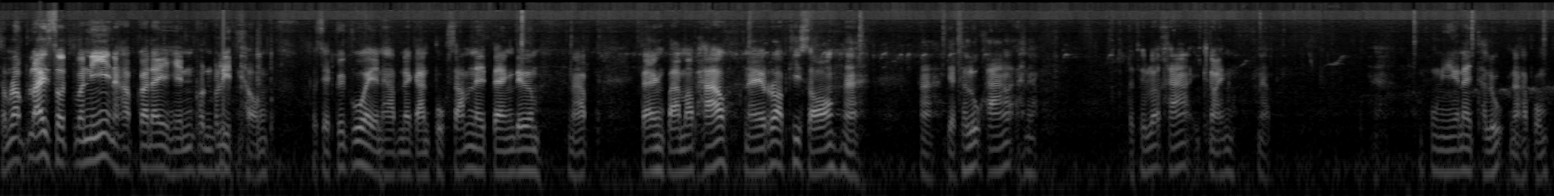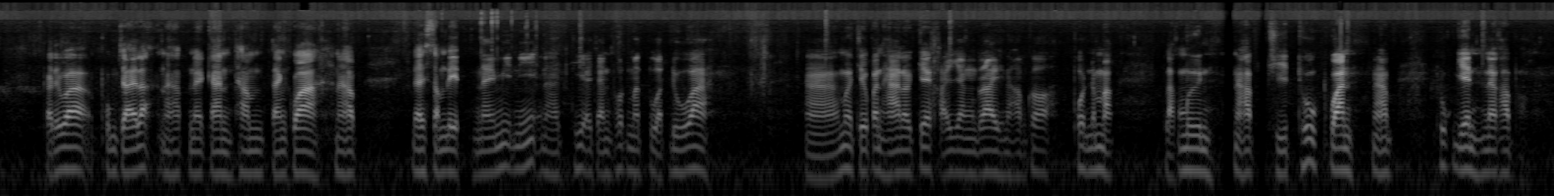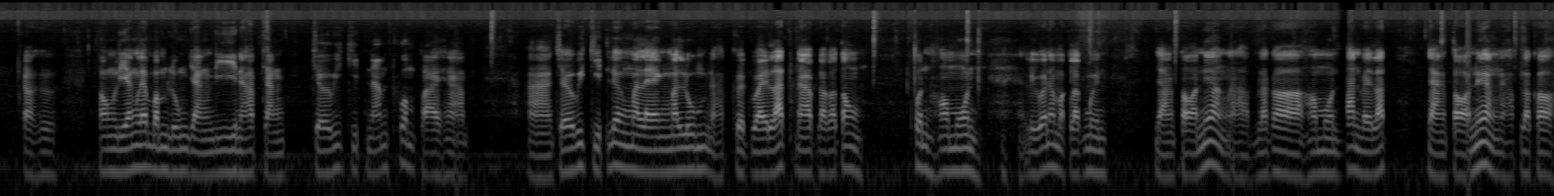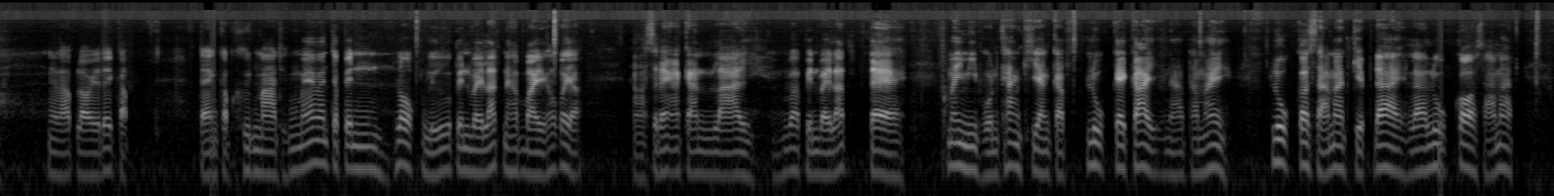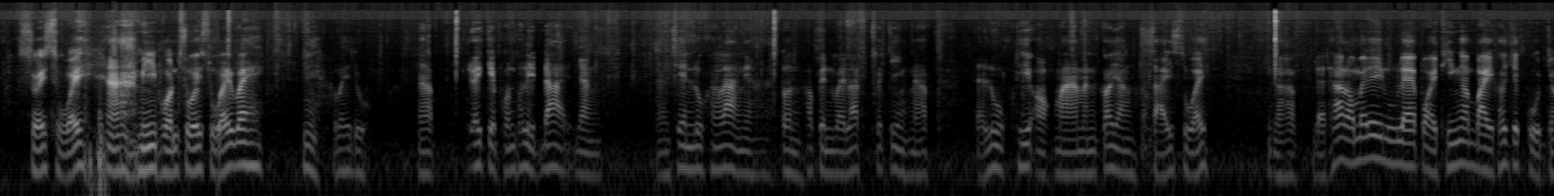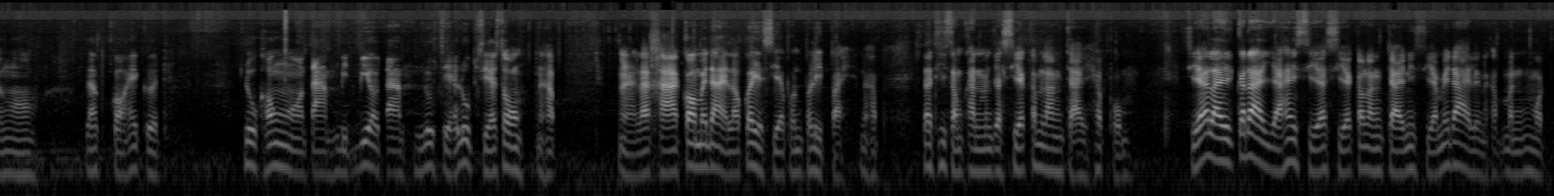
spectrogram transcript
สำหรับไลฟ์สดวันนี้นะครับ ก็ได้เห็นผลผลิตของเกษตรกล้วยๆนะครับ ในการปลูกซ้ำในแปลงเดิมนะครับ แปลงป่ามะพร้าวในรอบที่สองนะอะอย่าทะลุค้างละนะครับอย่าทะลุค้างอีกหน่อยหนึงนะครับพรุ่งนี้ก็ได้ทะลุนะครับ ผมก็ได้ว่าภูมิใจละนะครับ ในการทำแตงกวานะครับ ได้สำเร็จในมีดนี้นะที่อาจารย์พจน์มาตรวจดูว่าเมื่อเจอปัญหาเราแก้ไขอย่างไรนะครับ ก็พ่นน้ำหมักหลักหมื่นนะครับ ฉีดทุกวันนะครับ ทุกเย็นแล้วครับ ก็คือต้องเลี้ยงและบำรุงอย่างดีนะครับจังเจอวิกฤตน้ำท่วมไปนะครับเจอวิกฤตเรื่องแมลงมาลุมนะครับ เกิดไวรัสนะครับ เราก็ต้องพ่นฮอร์โมน หรือว่าน้ำหมักหลักหมื่นอย่างต่อเนื่องนะครับ แล้วก็ฮอร์โมนต้านไวรัสอย่างต่อเนื่องนะครับ แล้วก็นี่ยนะครับเราจะได้กลับ แตงกลับคืนมาถึงแม้มันจะเป็นโรคหรือเป็นไวรัสนะครับใบเขาก็จะแสดงอาการลายว่าเป็นไวรัส แต่ไม่มีผลข้างเคียงกับลูกใกล้ๆนะครับทำให้ลูกก็สามารถเก็บได้ แล้วลูกก็สามารถสวยๆมีผลสวยๆไว้นี่เอาไว้ดูนะครับไว้เก็บผลผลิตได้อย่างอย่างเช่นลูกข้างล่างเนี่ยต้นเขาเป็นไวรัสก็จริงนะครับ แต่ลูกที่ออกมามันก็ยังใสสวยนะครับ แต่ถ้าเราไม่ได้ดูแลปล่อยทิ้งใบเขาจะกูดจะงอ แล้วก่อให้เกิดลูกเขางอตามบิดเบี้ยวตามลูกเสียรูปเสียทรงนะครับอ่าราคาก็ไม่ได้เราก็จะเสียผลผลิตไปนะครับ และที่สำคัญมันจะเสียกำลังใจครับผม เสียอะไรก็ได้อย่าให้เสียเสียกำลังใจนี่เสียไม่ได้เลยนะครับ มันหมด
